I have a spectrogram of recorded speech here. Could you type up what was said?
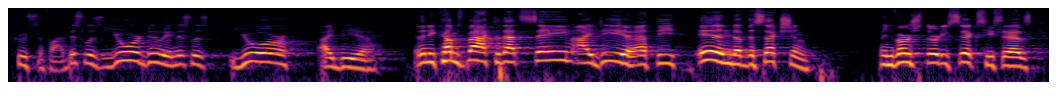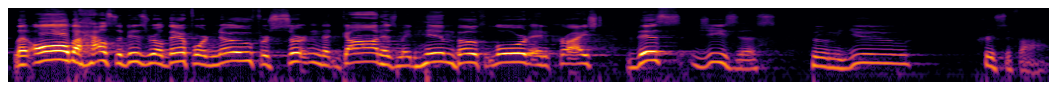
crucified. This was your doing. This was your idea. And then he comes back to that same idea at the end of the section. In verse 36, he says, Let all the house of Israel therefore know for certain that God has made him both Lord and Christ, this Jesus whom you crucified.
